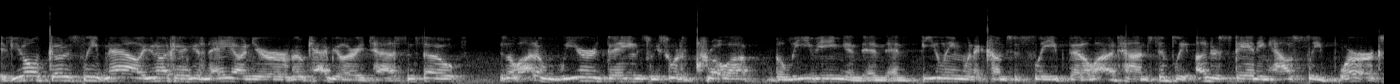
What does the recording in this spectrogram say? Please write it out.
if you don't go to sleep now, you're not going to get an A on your vocabulary test. And so there's a lot of weird things we sort of grow up believing and, and, and feeling when it comes to sleep that a lot of times simply understanding how sleep works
